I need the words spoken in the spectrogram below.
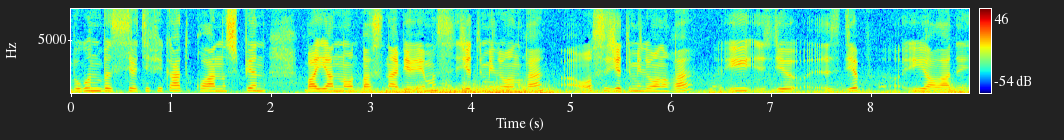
Бүгін біз сертификат қуанышпен баянның отбасына береміз. Жеті миллионға осы жеті миллионға үй іздеп үй алады.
